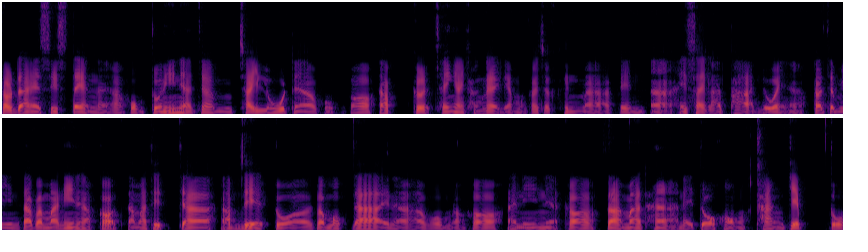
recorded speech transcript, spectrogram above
Gauda Assistant นะครับผมตัวนี้เนี่ยจะใช้ root นะครับผมก็ถ้าเกิดใช้งานครั้งแรกเนี่ยมันก็จะขึ้นมาเป็นอ่าให้ใส่รหัสผ่านด้วยนะก็จะมีแต่ประมาณนี้นะครับก็สามารถที่จะอัปเดตตัวระบบได้นะครับผมแล้วก็อันนี้เนี่ยก็สามารถหาในตัวของคลังเก็บ ตัว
